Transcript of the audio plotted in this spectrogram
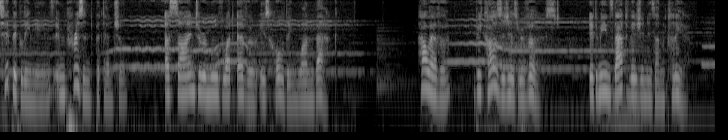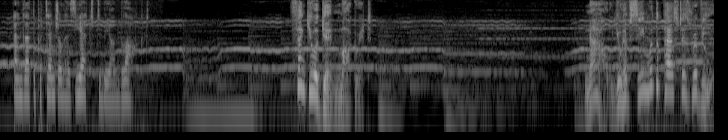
typically means imprisoned potential, a sign to remove whatever is holding one back. However, because it is reversed, it means that vision is unclear, and that the potential has yet to be unblocked. Thank you again, Margaret. Now you have seen what the past has revealed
